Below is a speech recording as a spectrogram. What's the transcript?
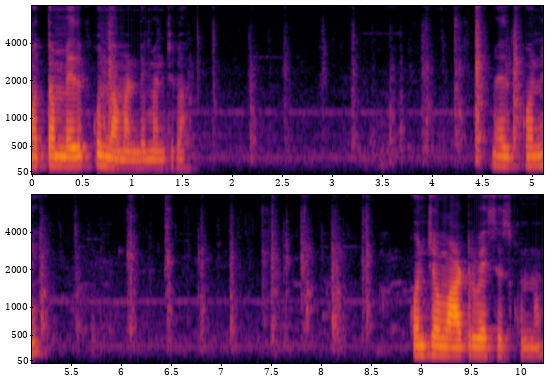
మొత్తం మెదుపుకుందామండి మంచిగా. మెదుపుకొని కొంచెం వాటర్ వేసేసుకుందాం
